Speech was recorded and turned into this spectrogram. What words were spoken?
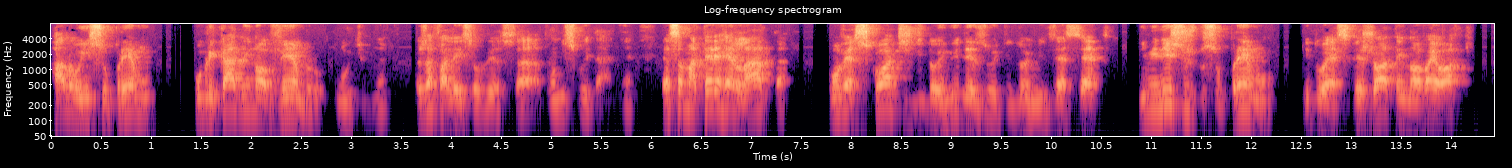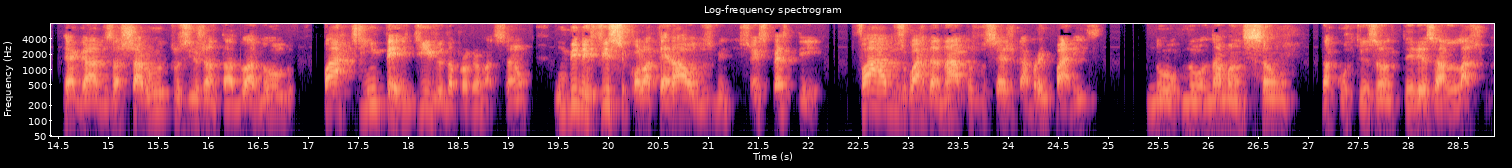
Halloween Supremo, publicado em novembro último. Né? Eu já falei sobre essa promiscuidade. Né? Essa matéria relata converscotes de 2018 e 2017 de ministros do Supremo e do STJ em Nova York, regados a charutos e o jantar do Arnoldo, parte imperdível da programação, um benefício colateral dos ministros, uma espécie de farra dos guardanapos do Sérgio Cabral em Paris, no, no, na mansão da cortesã Teresa Lachman,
